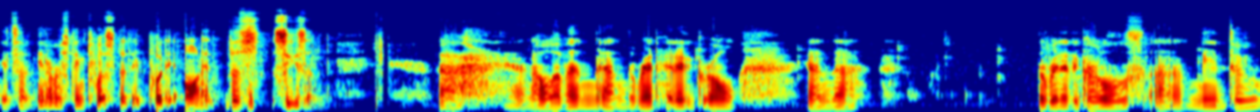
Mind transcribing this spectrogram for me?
it's an interesting twist that they put on it this season. Uh, and Eleven and the redheaded girl and uh, the redheaded girls uh, need to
